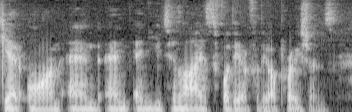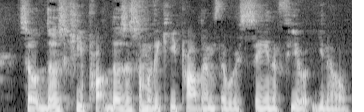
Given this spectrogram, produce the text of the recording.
get on and, and, and utilize for their, for their operations. So those key, pro- those are some of the key problems that we're seeing a few, you know,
